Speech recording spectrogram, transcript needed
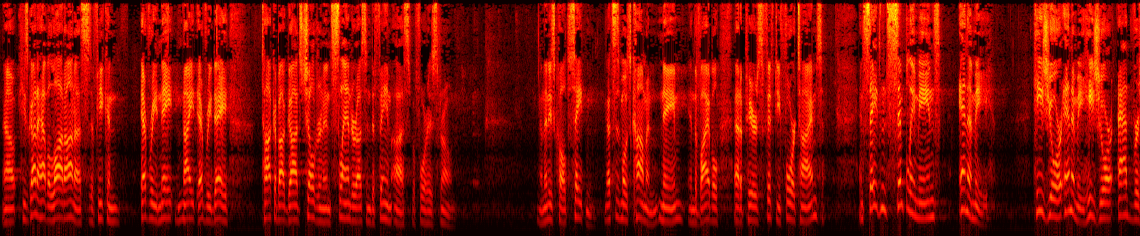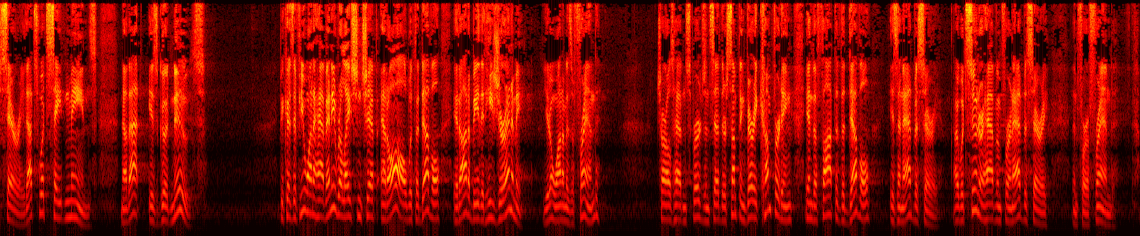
Now, he's got to have a lot on us if he can every night, every day, talk about God's children and slander us and defame us before his throne. And then he's called Satan. That's his most common name. In the Bible, that appears 54 times. And Satan simply means enemy. He's your enemy. He's your adversary. That's what Satan means. Now that is good news. Because if you want to have any relationship at all with the devil, it ought to be that he's your enemy. You don't want him as a friend. Charles Haddon Spurgeon said, There's something very comforting in the thought that the devil is an adversary. I would sooner have him for an adversary than for a friend.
